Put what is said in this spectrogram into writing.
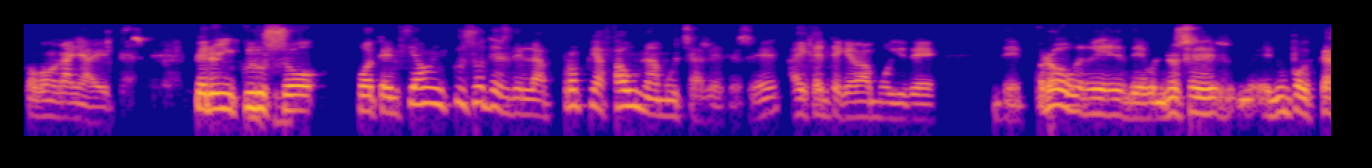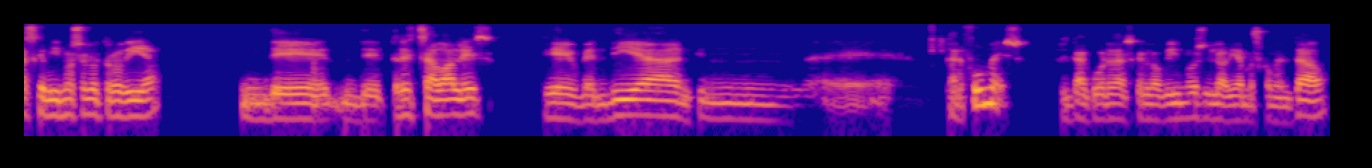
poco engañadetes, pero incluso potenciado incluso desde la propia fauna muchas veces. ¿eh? Hay gente que va muy de, de progre, de, no sé, en un podcast que vimos el otro día, de, tres chavales que vendían eh, perfumes, si te acuerdas que lo vimos y lo habíamos comentado,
